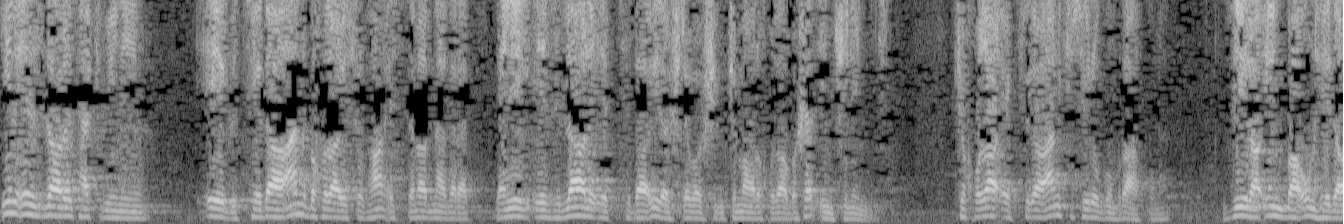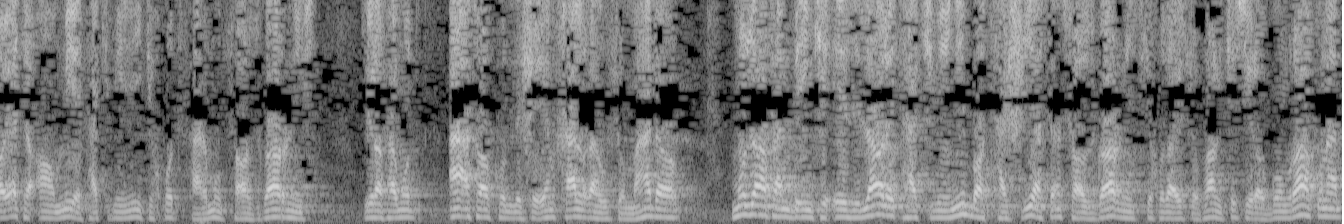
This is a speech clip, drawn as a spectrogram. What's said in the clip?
این ازلال تکوینی ابتداعا به خدای سبحان استناد ندارد. یعنی یک ازلال ابتدایی داشته باشیم که مال خدا باشد این چنین نیست. که خدا ابتداعا کسی رو گمراه کند. زیرا این با اون هدایت عامی تکوینی که خود فرمود سازگار نیست. زیرا فرمود اعطا کل شیء خلقه ثم هدا مضافن به اینکه ازلال تکوینی با تشریع اصلا سازگار نیست که خدای سبحان کسی را گمراه کند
